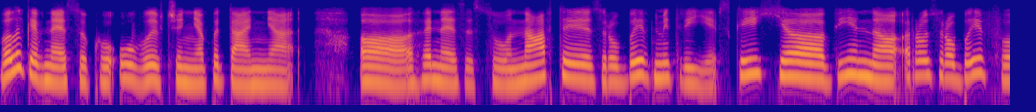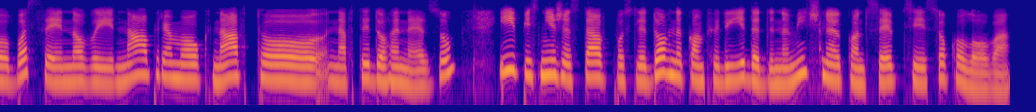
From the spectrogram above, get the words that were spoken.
Великий внесок у вивчення питання генезису нафти зробив Дмитрієвський. Він розробив басейновий напрямок нафто, нафтидогенезу і пізніше став послідовником флюїдодинамічної концепції Соколова.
